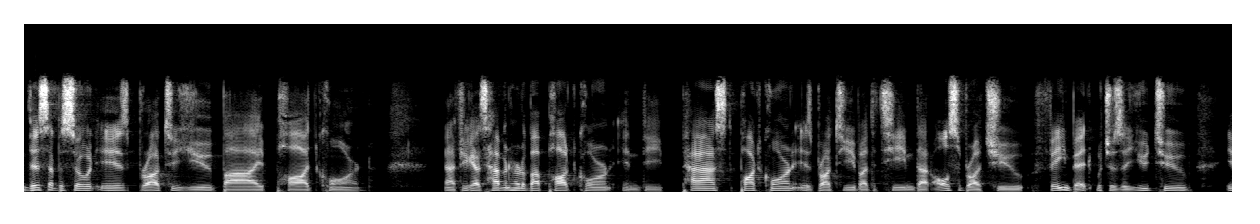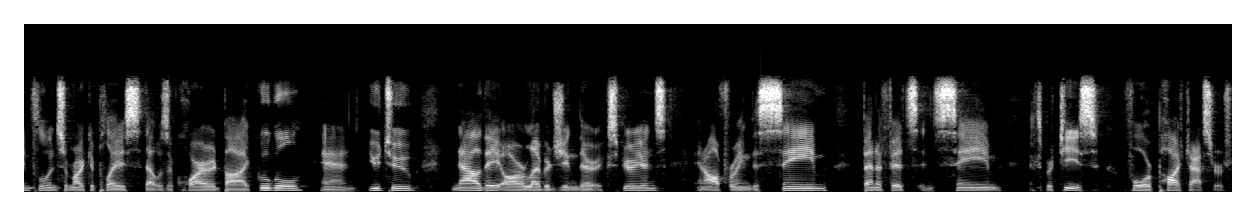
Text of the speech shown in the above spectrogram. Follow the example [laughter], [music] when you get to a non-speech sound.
This episode is brought to you by Podcorn. Now, if you guys haven't heard about Podcorn in the past, Podcorn is brought to you by the team that also brought you FameBit, which is a YouTube influencer marketplace that was acquired by Google and YouTube. Now they are leveraging their experience and offering the same benefits and same expertise for podcasters.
